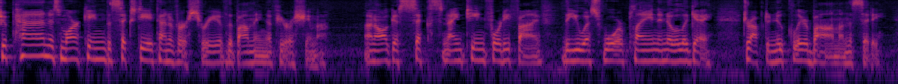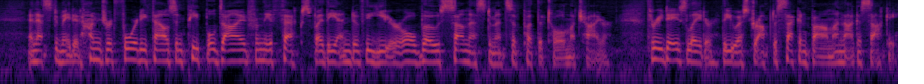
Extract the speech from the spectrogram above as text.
Japan is marking the 68th anniversary of the bombing of Hiroshima. On August 6, 1945, the U.S. warplane Enola Gay dropped a nuclear bomb on the city. An estimated 140,000 people died from the effects by the end of the year, although some estimates have put the toll much higher. Three days later, the U.S. dropped a second bomb on Nagasaki.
